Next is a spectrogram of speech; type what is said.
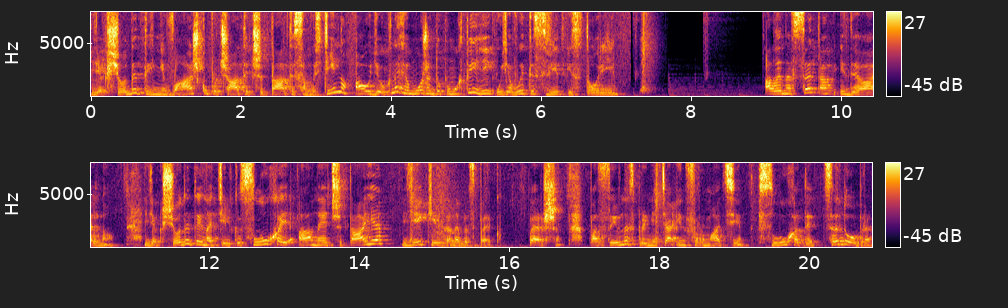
Якщо дитині важко почати читати самостійно, аудіокниги можуть допомогти їй уявити світ історії. Але не все так ідеально. Якщо дитина тільки слухає, а не читає, є кілька небезпек. Перше пасивне сприйняття інформації. Слухати це добре,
